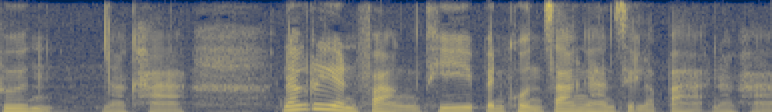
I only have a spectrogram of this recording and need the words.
ขึ้นนะคะ นักเรียนฝั่งที่เป็นคนสร้างงานศิลปะนะคะ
